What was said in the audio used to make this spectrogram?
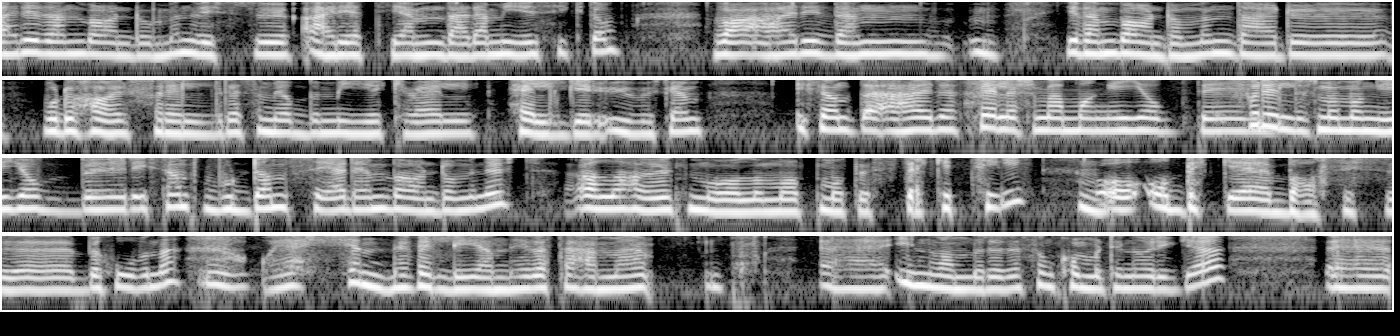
er i den barndommen hvis du er i et hjem der det er mye sykdom? Hva er i den, i den barndommen der du, hvor du har foreldre som jobber mye kveld, helger, ubekvem? Ikke sant? Det er Foreldre som har mange jobber. Foreldre som har mange jobber. ikke sant? Hvordan ser den barndommen ut? Alle har jo et mål om å på en måte strekke til mm. og, og, dekke basisbehovene. Mm. Og jeg kjenner veldig igjen i dette her med innvandrere som kommer til Norge. Eh,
